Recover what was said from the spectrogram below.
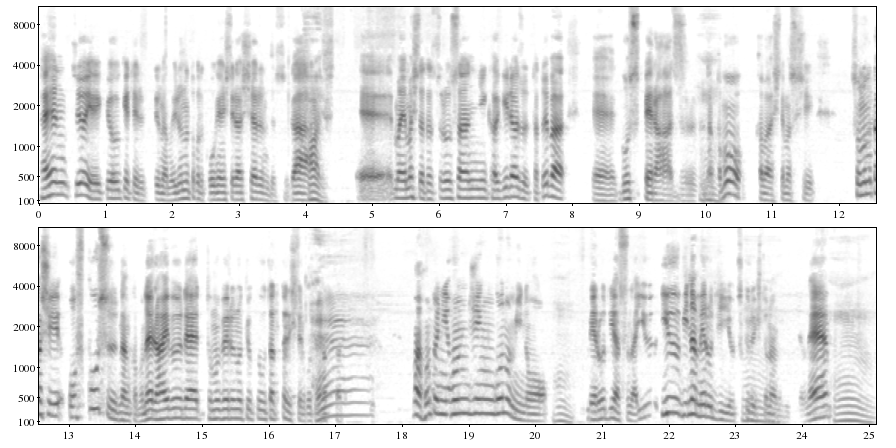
大変強い影響を受けてるっていうのはもういろんなところで公言してらっしゃるんですが、はい、えー、まあ、山下達郎さんに限らず、例えば、えー、ゴスペラーズなんかもカバーしてますし、うん、その昔、オフコースなんかもね、ライブでトム・ベルの曲を歌ったりしてることがあった。まあ本当に日本人好みのメロディアスな、うん、優美なメロディーを作る人なんですよね。うん、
